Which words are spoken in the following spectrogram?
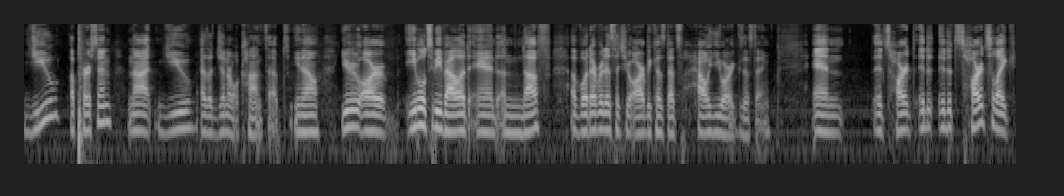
you a person, not you as a general concept. You know, you are able to be valid and enough of whatever it is that you are because that's how you are existing. And it's hard it, it it's hard to like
